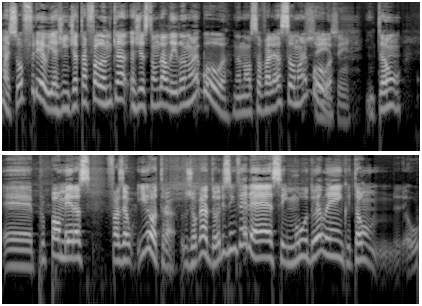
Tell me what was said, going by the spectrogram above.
Mas sofreu. E a gente já tá falando que a, gestão da Leila não é boa. Na nossa avaliação, não é boa. Sim, sim. Então, é, pro Palmeiras fazer. E outra, os jogadores envelhecem, muda o elenco. Então, o,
